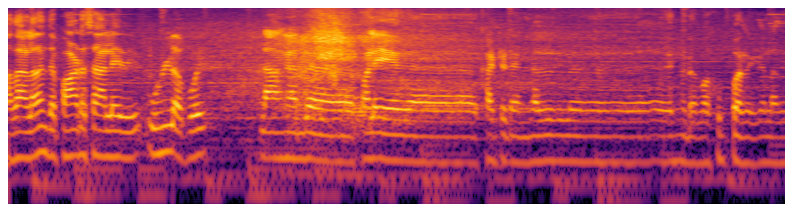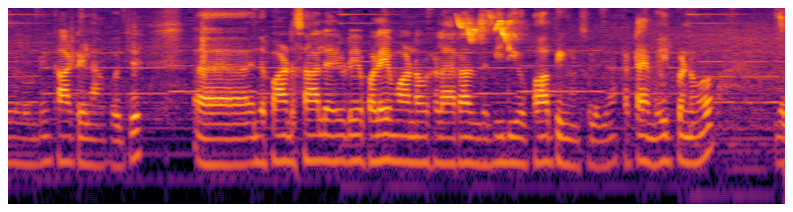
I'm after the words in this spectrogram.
அதால் தான் இந்த பாடசாலை உள்ளே போய் நாங்கள் அந்த பழைய கட்டிடங்கள் எங்களோட வகுப்பறைகள் அது ஒன்றையும் காட்டையெல்லாம் போச்சு. இந்த பாடசாலையுடைய பழைய மாணவர்கள் யாராவது இந்த வீடியோ பார்ப்பீங்கன்னு சொல்லிங்கன்னா கட்டாயம் வெயிட் பண்ணுவோம். இந்த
